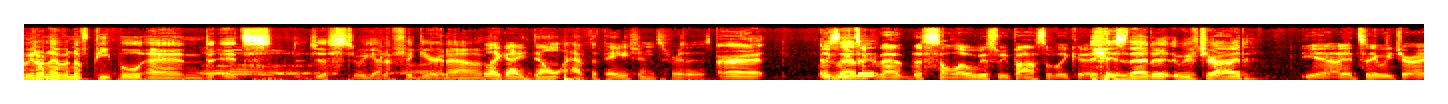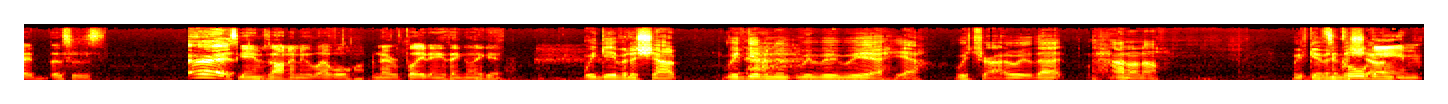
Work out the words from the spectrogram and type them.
we don't have enough people, and it's oh. just we gotta figure it out. Like I don't have the patience for this. All right, Like is we that took it? that the slowest we possibly could. Is that it? We've tried. yeah, I'd say we tried. This is All right, this game's on a new level. I've never played anything like it. we gave it a shot. We've given it. We, we, we yeah yeah. We try we, that. I don't know. We've given it's a it cool a shot. game.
